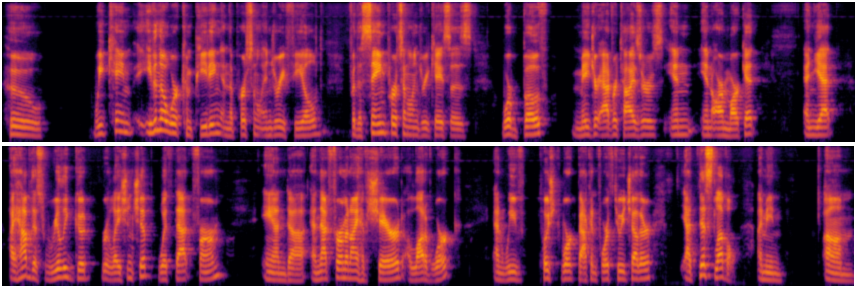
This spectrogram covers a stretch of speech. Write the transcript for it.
who we came even though we're competing in the personal injury field for the same personal injury cases. We're both major advertisers in in our market, and yet I have this really good relationship with that firm, and uh, and that firm and I have shared a lot of work, and we've pushed work back and forth to each other at this level. I mean, um,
